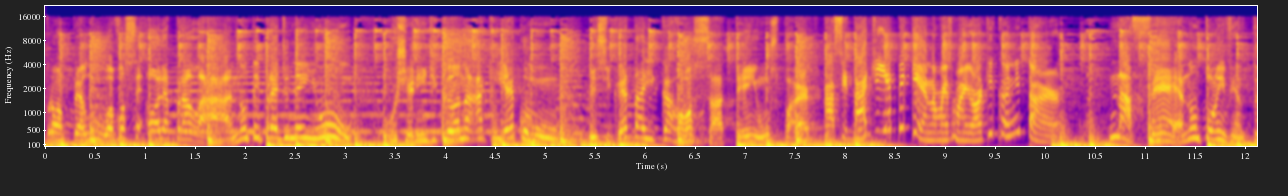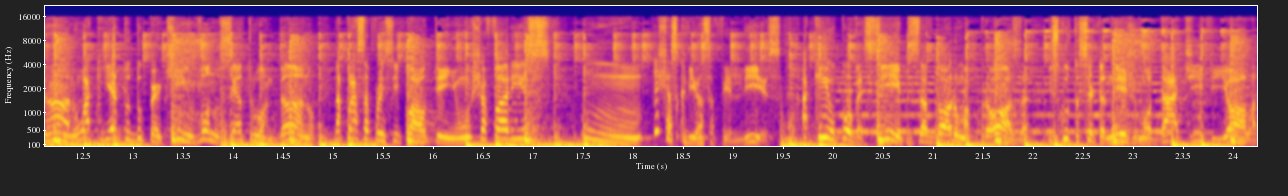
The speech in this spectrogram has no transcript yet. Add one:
própria lua. Você olha pra lá, não tem prédio nenhum. O cheirinho de cana aqui é comum. Bicicleta e carroça tem uns par. A cidade é pequena, mas maior que Canitar. Na fé, não tô inventando, aqui é tudo pertinho, vou no centro andando. Na praça principal tem um chafariz. Hum, deixa as crianças felizes. Aqui o povo é simples, adora uma prosa. Escuta sertanejo, modade e viola.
